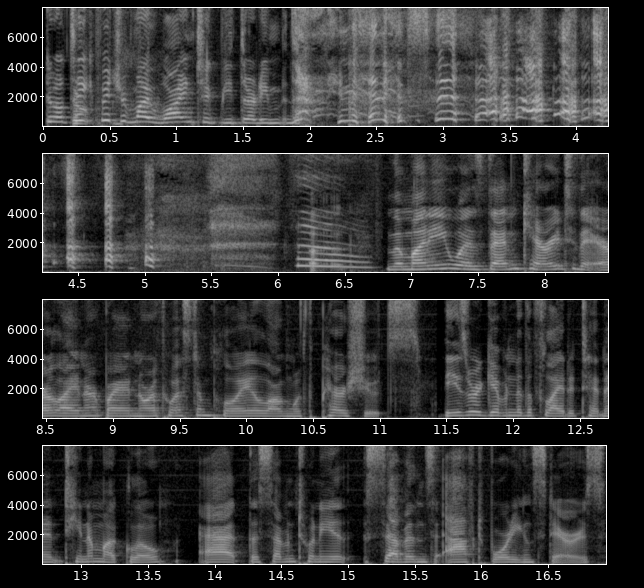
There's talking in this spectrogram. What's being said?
Girl, take a picture of my wine. Took me 30, 30 minutes. The money was then carried to the airliner by a Northwest employee along with parachutes. These were given to the flight attendant, Tina Mucklow, at the 727's aft boarding stairs.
